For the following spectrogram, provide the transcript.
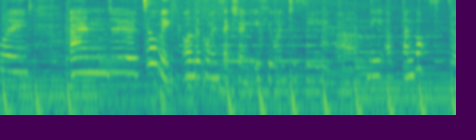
point. And uh, tell me on the comment section if you want to see uh, me unbox. So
